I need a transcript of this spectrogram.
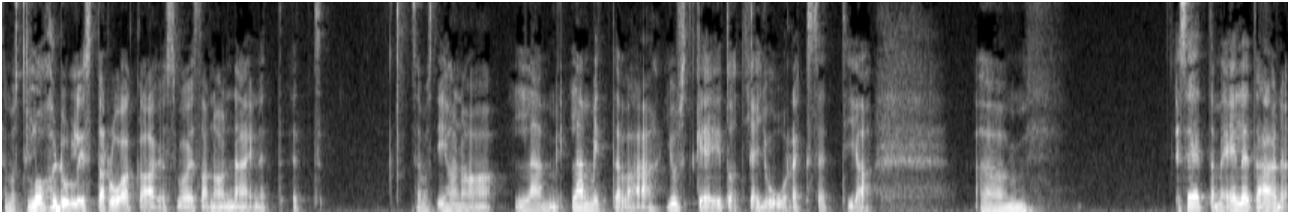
semmoista lohdullista ruokaa, jos voi sanoa näin, että, että semmoista ihanaa lämmi, lämmittävää, just keitot ja juurekset ja äm, se, että me eletään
